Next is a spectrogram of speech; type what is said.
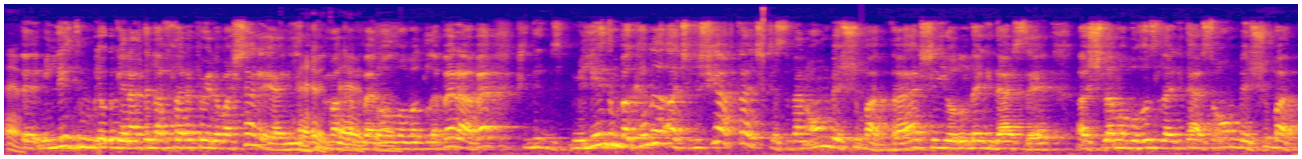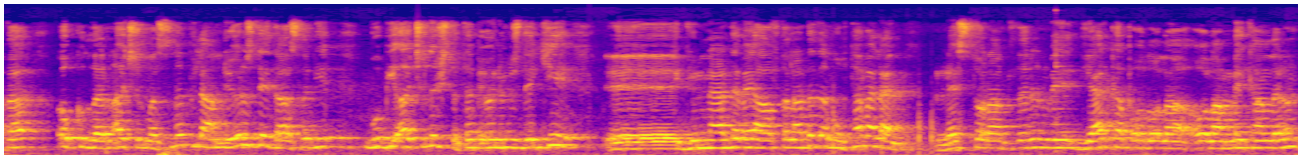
Evet. E, Milli Eğitim biliyor, genelde laflar hep öyle başlar ya yani yetkili Evet, makam evet, ben olmamakla beraber. Şimdi Milli Eğitim Bakanı açılışı yaptı açıkçası. Ben 15 Şubat'ta her şey yolunda giderse, aşılama bu hızla giderse 15 Şubat'ta okulların açılmasını planlıyoruz dedi. Aslında bir bu bir açılıştı. Tabii önümüzdeki e, günlerde veya haftalarda da muhtemelen restoranların ve diğer kapalı olan, olan mekanların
